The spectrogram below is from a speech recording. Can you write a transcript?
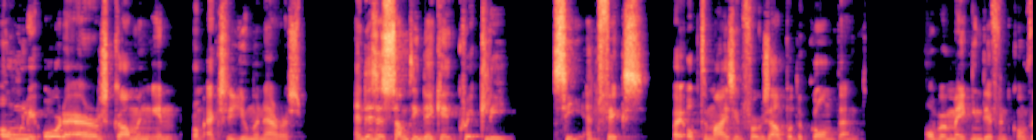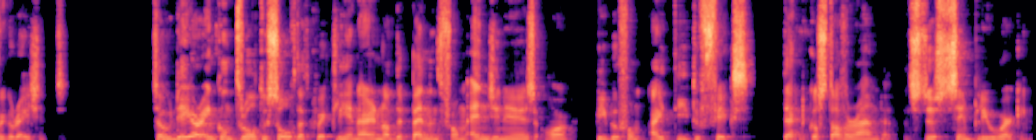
only order errors coming in from actually human errors. And this is something they can quickly see and fix by optimizing, for example, the content or by making different configurations. So they are in control to solve that quickly and are not dependent from engineers or people from IT to fix technical stuff around that. It's just simply working.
